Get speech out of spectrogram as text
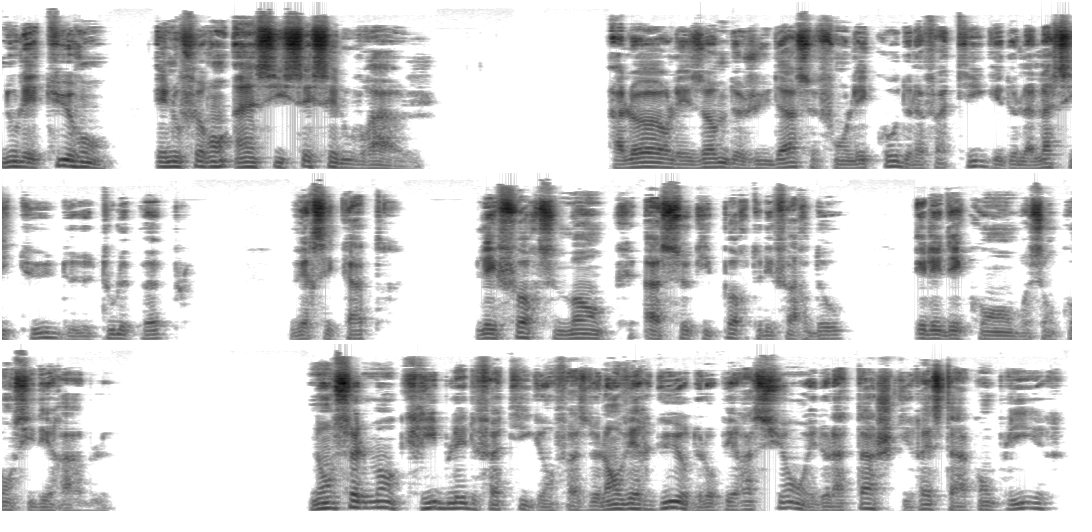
Nous les tuerons et nous ferons ainsi cesser l'ouvrage. Alors les hommes de Juda se font l'écho de la fatigue et de la lassitude de tout le peuple. Verset 4. Les forces manquent à ceux qui portent les fardeaux, et les décombres sont considérables non seulement criblés de fatigue en face de l'envergure de l'opération et de la tâche qui reste à accomplir,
